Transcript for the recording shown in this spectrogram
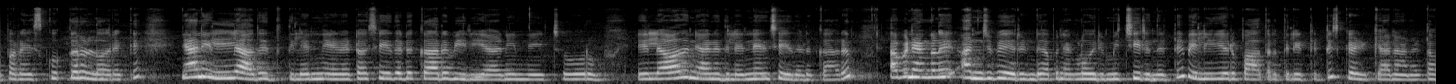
അപ്പോൾ റൈസ് കുക്കർ ഉള്ളവരൊക്കെ ഞാനില്ല അത് ഇതിൽ തന്നെയാണ് കേട്ടോ ചെയ്തെടുക്കാറ്. ബിരിയാണിയും നെയ്ച്ചോറും എല്ലാതും ഞാൻ ഇതിൽ തന്നെയാണ് ചെയ്തെടുക്കാറ്. അപ്പോൾ ഞങ്ങൾ അഞ്ച് പേരുണ്ട്. അപ്പോൾ ഞങ്ങൾ ഒരുമിച്ചിരുന്നിട്ട് വലിയൊരു പാത്രത്തിലിട്ടിട്ട് കഴിക്കാനാണ് കേട്ടോ.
